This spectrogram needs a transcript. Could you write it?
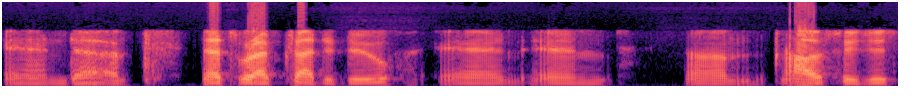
and uh, that's what I've tried to do. And and um, obviously, just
